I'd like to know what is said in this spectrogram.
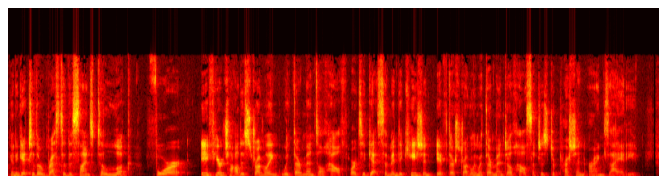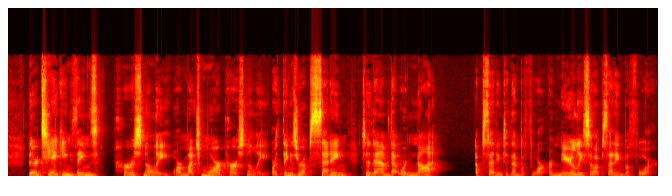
going to get to the rest of the signs to look for if your child is struggling with their mental health or to get some indication if they're struggling with their mental health, such as depression or anxiety. They're taking things personally or much more personally, or things are upsetting to them that were not upsetting to them before or nearly so upsetting before.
